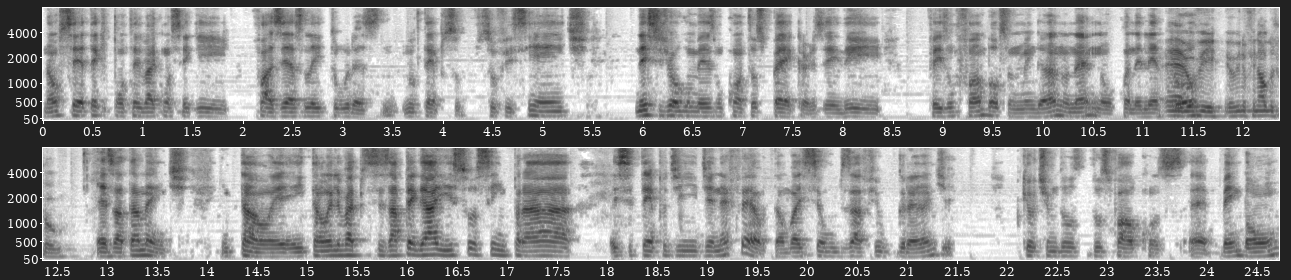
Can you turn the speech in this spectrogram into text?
Não sei até que ponto ele vai conseguir fazer as leituras no tempo su suficiente. Nesse jogo mesmo contra os Packers, ele fez um fumble, se não me engano, né? No, quando ele entrou. É, eu vi, eu vi no final do jogo. Exatamente. Então, então ele vai precisar pegar isso assim para esse tempo de, de NFL. Então vai ser um desafio grande, porque o time dos, dos Falcons é bem bom.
